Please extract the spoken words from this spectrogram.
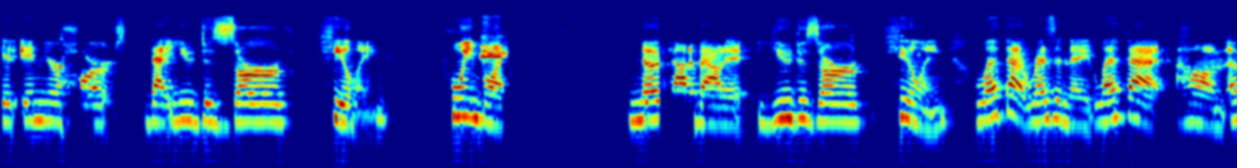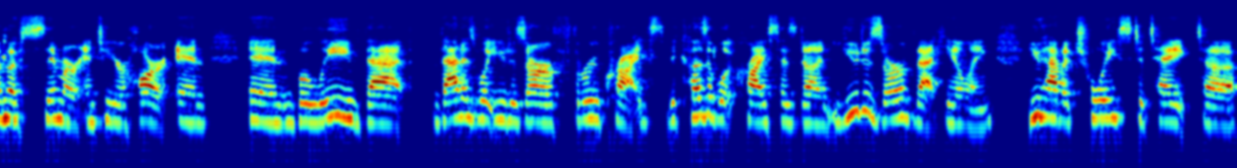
it in your heart that you deserve healing. Point blank. No doubt about it. You deserve healing. Let that resonate. Let that um, almost simmer into your heart and and believe that that is what you deserve through Christ. Because of what Christ has done, you deserve that healing. You have a choice to take to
